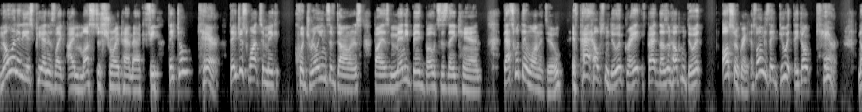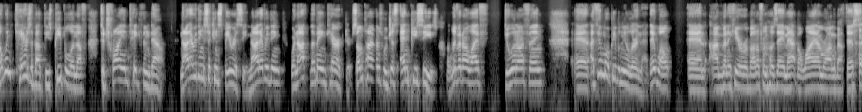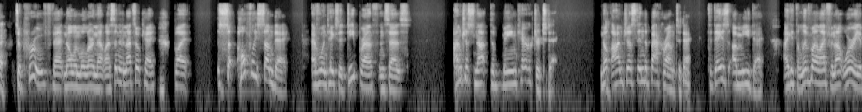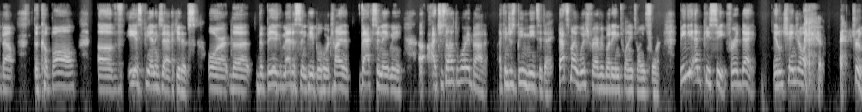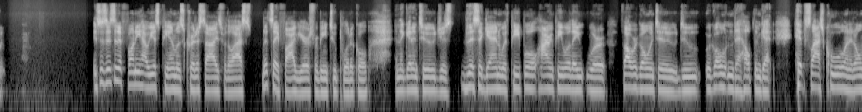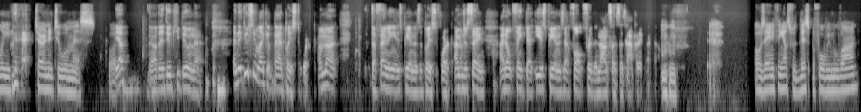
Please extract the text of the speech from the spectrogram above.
No one at ESPN is like, I must destroy Pat McAfee. They don't care. They just want to make quadrillions of dollars, buy as many big boats as they can. That's what they want to do. If Pat helps them do it, great. If Pat doesn't help them do it, also great. As long as they do it, they don't care. No one cares about these people enough to try and take them down. Not everything's a conspiracy. Not everything, we're not the main character. Sometimes we're just NPCs. We're living our life, doing our thing. And I think more people need to learn that. They won't. And I'm going to hear a rebuttal from Jose Matt about why I'm wrong about this to prove that no one will learn that lesson. And that's okay. But so, hopefully someday everyone takes a deep breath and says, I'm just not the main character today. No, I'm just in the background today. Today's a me day. I get to live my life and not worry about the cabal of ESPN executives or the the big medicine people who are trying to vaccinate me. Uh, I just don't have to worry about it. I can just be me today. That's my wish for everybody in 2024. Be the NPC for a day. It'll change your life. Truly. It's just isn't it funny how ESPN was criticized for the last let's say five years for being too political, and they get into just this again with people hiring people they were thought were going to do we're going to help them get hip slash cool, and it only turned into a miss. But Yep. No, they do keep doing that. And they do seem like a bad place to work. I'm not defending ESPN as a place of work. I'm just saying I don't think that ESPN is at fault for the nonsense that's happening right now. mm-hmm. Oh, is there anything else with this before we move on?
